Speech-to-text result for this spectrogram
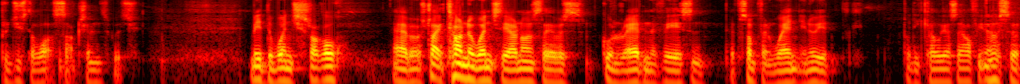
produced a lot of suctions, which made the winch struggle. Uh, but I was trying to turn the winch there and honestly I was going red in the face and if something went, you know, you'd probably kill yourself, you know, so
